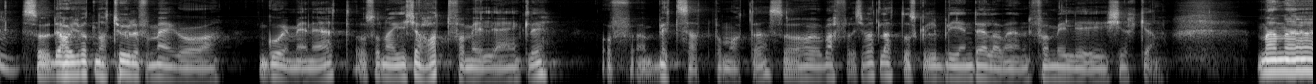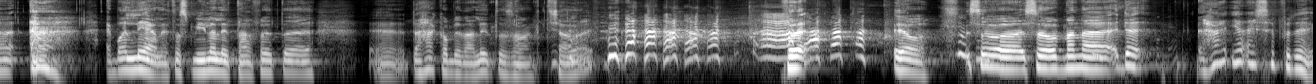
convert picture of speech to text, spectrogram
Mm. Så det har ikke vært naturlig for meg å gå i menighet. Og så når jeg ikke har hatt familie, egentlig, og blitt sett, på en måte, så har det i hvert fall ikke vært lett å skulle bli en del av en familie i kirken. Men eh, jeg bare ler litt og smiler litt her, for dette, eh, det her kan bli veldig interessant, kjenner jeg. For, ja, så, så Men uh, det Hæ? Ja, jeg ser på deg.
